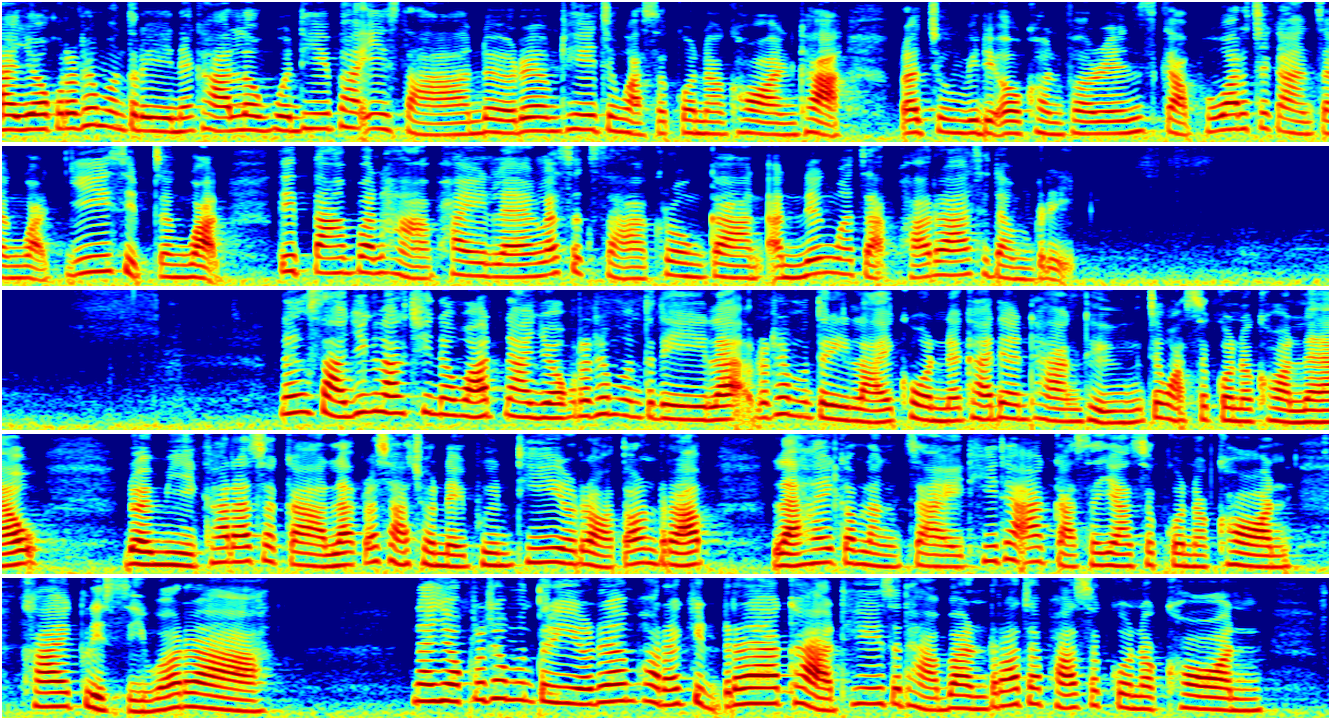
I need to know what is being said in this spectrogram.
นายกรัฐมนตรีนะคะลงพื้นที่ภาคอีสาน โดยเริ่มที่จังหวัดสกลนครค่ะ ประชุมวิดีโอคอนเฟอเรนซ์กับผู้ว่าราชการจังหวัด 20 จังหวัด ติดตามปัญหาภัยแล้งและศึกษาโครงการอันเนื่องมาจากพระราชดำรินางสาวยิ่งลักษณ์ชินวัตรนายกรัฐมนตรีและรัฐมนตรีหลายคนนะคะเดินทางถึงจังหวัดสกลนครแล้ว โดยมีข้าราชการและประชาชนในพื้นที่รอต้อนรับ และให้กำลังใจที่ท่าอากาศยานสกลนคร ค่ายกฤษศรีวรา นายกรัฐมนตรีเริ่มภารกิจแรกค่ะ ที่สถาบันราชภัฏสกลนคร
